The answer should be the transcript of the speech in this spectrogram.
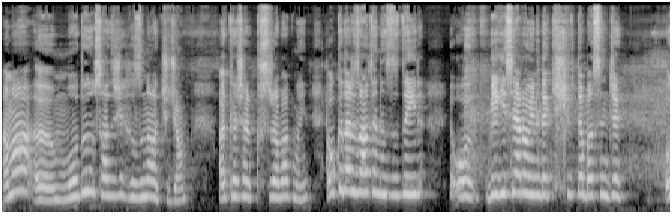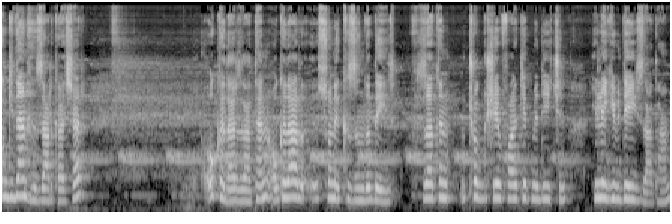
Ama e, modun sadece hızını açacağım. Arkadaşlar kusura bakmayın. E, o kadar zaten hızlı değil. E, o bilgisayar oyundaki shift'e basınca o giden hız arkadaşlar. O kadar zaten. O kadar Sonic hızında değil. Zaten çok bir şey fark etmediği için hile gibi değil zaten.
